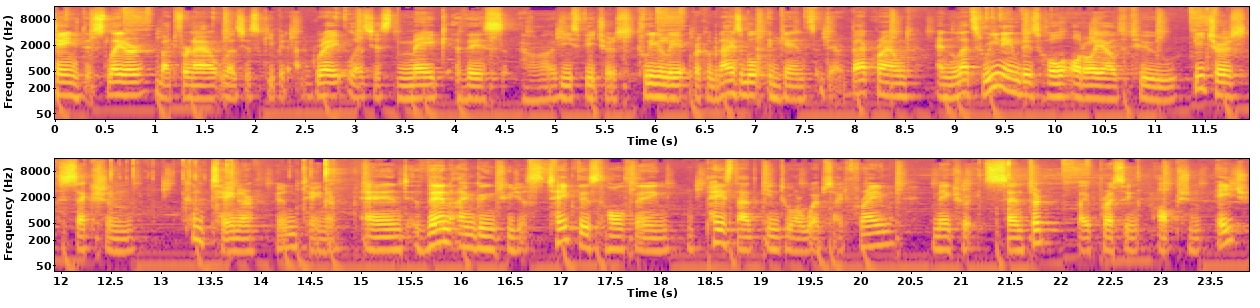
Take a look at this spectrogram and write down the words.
change this later, but for now, let's just keep it at gray. Let's just make this uh, these features clearly recognizable against their background. And let's rename this whole auto layout to features section container, container. And then I'm going to just take this whole thing and paste that into our website frame, make sure it's centered by pressing Option H,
